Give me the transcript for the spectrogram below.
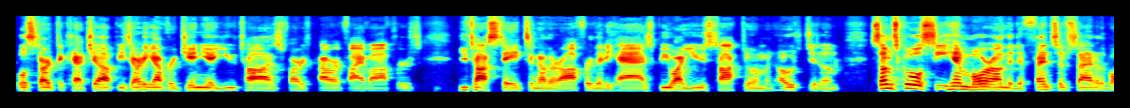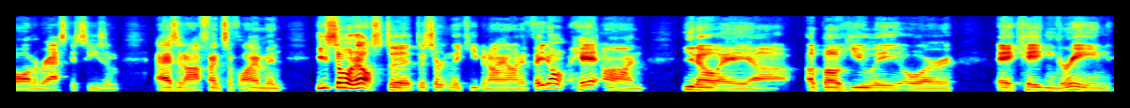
will start to catch up. He's already got Virginia, Utah as far as Power Five offers. Utah State's another offer that he has. BYU's talked to him and hosted him. Some schools see him more on the defensive side of the ball. Nebraska sees him as an offensive lineman. He's someone else to, to certainly keep an eye on. If they don't hit on, you know, a uh, a Bo Hughley or a Cayden Green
